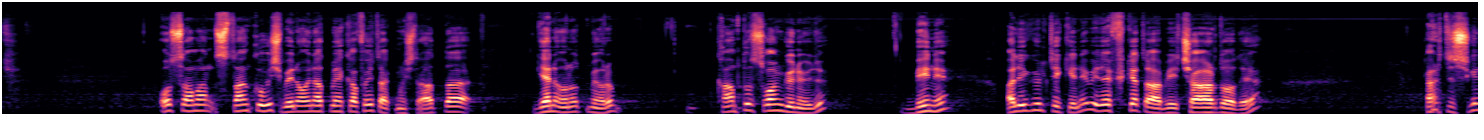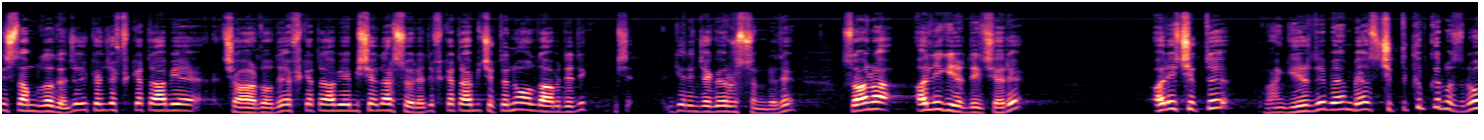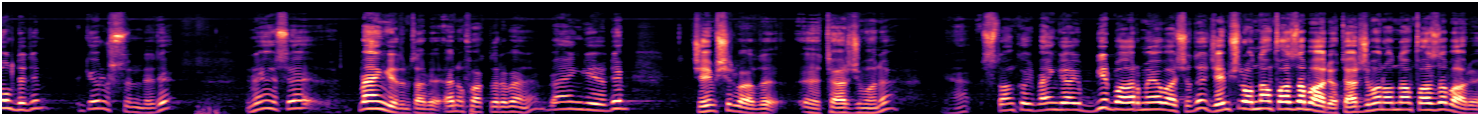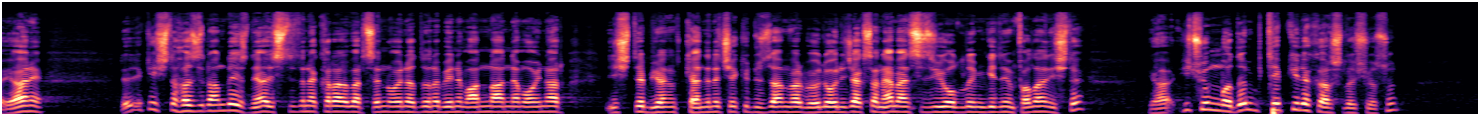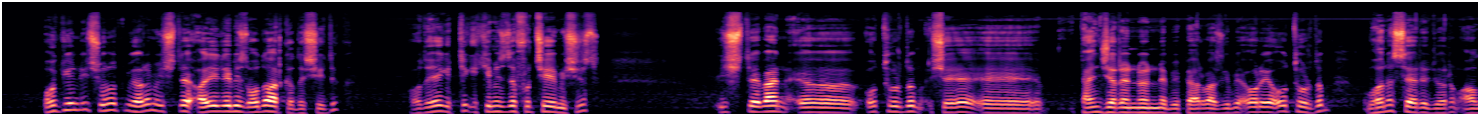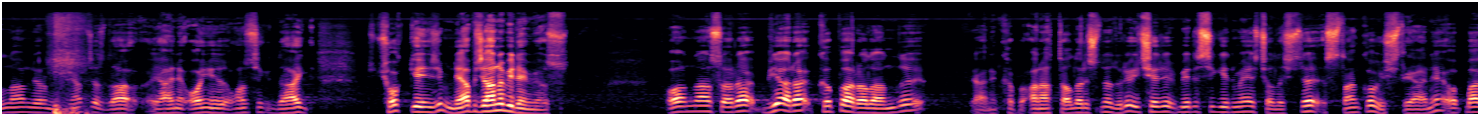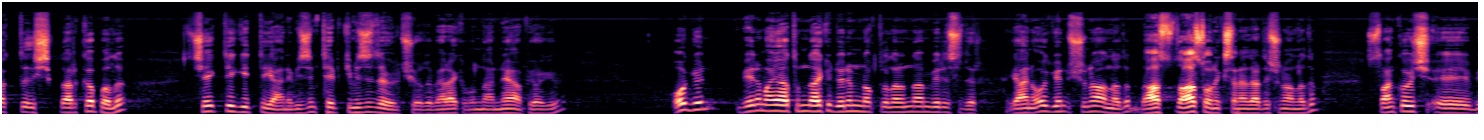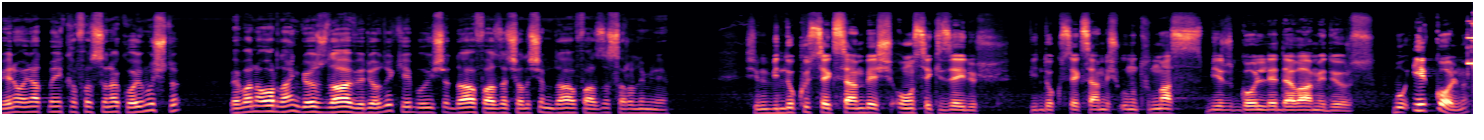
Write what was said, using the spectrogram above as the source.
o zaman Stankovic beni oynatmaya kafayı takmıştı. Hatta gene unutmuyorum. Kampın son günüydü. Beni Ali Gültekin'i bir de Fikret abiyi çağırdı odaya. Ertesi gün İstanbul'a dönünce ilk önce Fikret abiye çağırdı odaya. Fikret abiye bir şeyler söyledi. Fikret abi çıktı. Ne oldu abi dedik. Bir şey, girince görürsün dedi. Sonra Ali girdi içeri. Ali çıktı. Ben girdi ben beyaz çıktı kıpkırmızı. Ne oldu dedim. Görürsün dedi. Neyse ben girdim tabii. En ufakları ben. Ben girdim. Cemşir vardı e, tercümanı. Ya, ben gel- bir bağırmaya başladı. Cemşir ondan fazla bağırıyor. Tercüman ondan fazla bağırıyor. Yani dedi ki işte Haziran'dayız. Ne istediğine karar ver. Senin oynadığını benim anneannem oynar. İşte bir an kendine çeki düzen ver. Böyle oynayacaksan hemen sizi yollayayım gidin falan işte. Ya hiç ummadığım bir tepkiyle karşılaşıyorsun. O gün hiç unutmuyorum işte Ali ile biz oda arkadaşıydık. Odaya gittik ikimiz de fırça yemişiz. İşte ben e, oturdum şeye e, pencerenin önüne bir pervaz gibi oraya oturdum. Van'ı seyrediyorum. Allah'ım diyorum ne yapacağız daha yani 17 18 daha çok gencim ne yapacağını bilemiyorsun. Ondan sonra bir ara kapı aralandı. Yani kapı anahtarlar üstünde duruyor. İçeri birisi girmeye çalıştı. Stankovic'ti yani. O baktı ışıklar kapalı. Çekti gitti yani. Bizim tepkimizi de ölçüyordu. Merak bunlar ne yapıyor gibi. O gün benim hayatımdaki dönüm noktalarından birisidir. Yani o gün şunu anladım. Daha daha sonraki senelerde şunu anladım. Stankovic e, beni oynatmayı kafasına koymuştu ve bana oradan gözdağı veriyordu ki bu işte daha fazla çalışayım, daha fazla sarılayım diye. Şimdi 1985 18 Eylül 1985 unutulmaz bir golle devam ediyoruz. Bu ilk gol mü?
